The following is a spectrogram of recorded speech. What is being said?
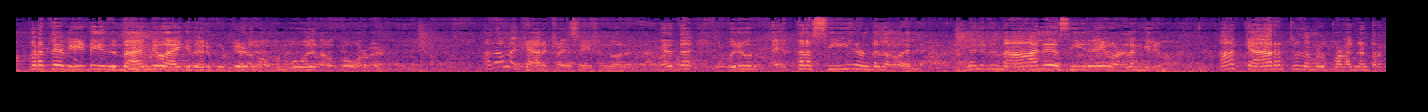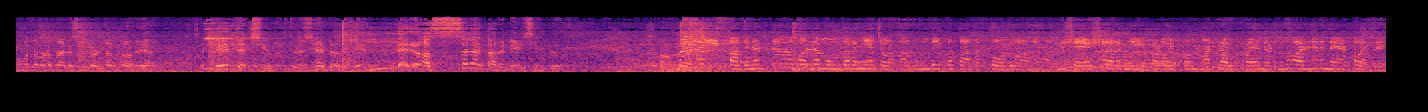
അപ്പുറത്തെ വീട്ടിൽ നിന്ന് ബാൻഡ് വായിക്കുന്ന ഒരു കുട്ടിയുടെ മുഖം പോലും നമുക്ക് ഓർമ്മയുണ്ട്. അതാണ് ക്യാരക്ടറൈസേഷൻ എന്ന് പറയുന്നത്. അങ്ങനത്തെ ഒരു എത്ര സീനുണ്ടെന്നുള്ളതല്ല അങ്ങനെ ഒരു നാല് സീനേ ഉള്ളെങ്കിലും ആ ക്യാരക്ടർ നമ്മൾ പടം കണ്ടിറങ്ങുമ്പോൾ നമ്മുടെ മനസ്സിലുണ്ടെന്ന് പറഞ്ഞാൽ ഗ്രേറ്റ് അച്ചീവ്മെന്റ് തീർച്ചയായിട്ടും. എല്ലാവരും അസലായിട്ട് അഭിനയിച്ചിരിക്കുന്നത് പതിനെട്ട് കൊല്ലം മുമ്പ് ഇറങ്ങിയ ചോട്ടാ മുമ്പ് ഇപ്പൊ തകർത്തോടുവാണ്. അതിനുശേഷം ഇറങ്ങിയ ഈ പടം ഇപ്പം നല്ല അഭിപ്രായം നേടുന്നത് വലിയൊരു നേട്ടമല്ലേ?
